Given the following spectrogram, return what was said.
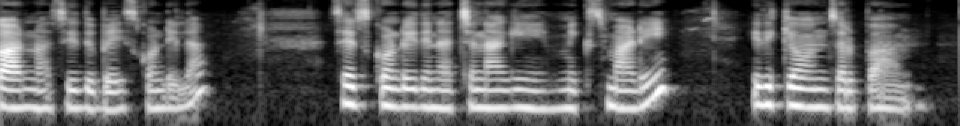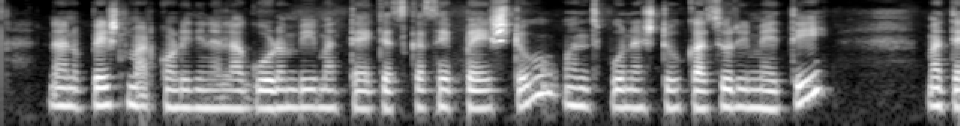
ಕಾರ್ನ್ ಹಸಿದು ಬೇಯಿಸ್ಕೊಂಡಿಲ್ಲ. ಸೇರಿಸ್ಕೊಂಡು ಇದನ್ನು ಚೆನ್ನಾಗಿ ಮಿಕ್ಸ್ ಮಾಡಿ ಇದಕ್ಕೆ ಒಂದು ಸ್ವಲ್ಪ ನಾನು ಪೇಸ್ಟ್ ಮಾಡ್ಕೊಂಡಿದ್ದೀನಲ್ಲ, ಗೋಡಂಬಿ ಮತ್ತು ಗಸಗಸೆ ಪೇಸ್ಟು, ಒಂದು ಸ್ಪೂನಷ್ಟು ಕಸೂರಿ ಮೇಥಿ ಮತ್ತು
